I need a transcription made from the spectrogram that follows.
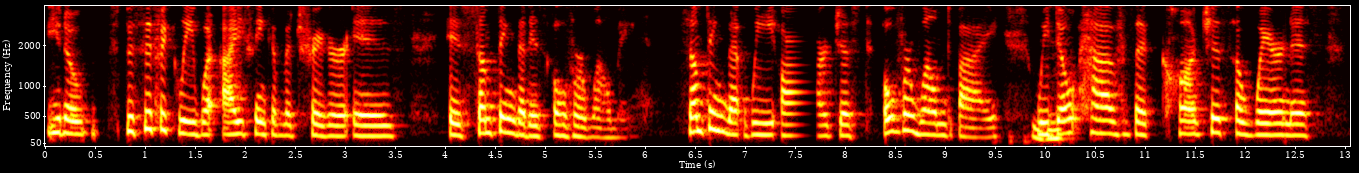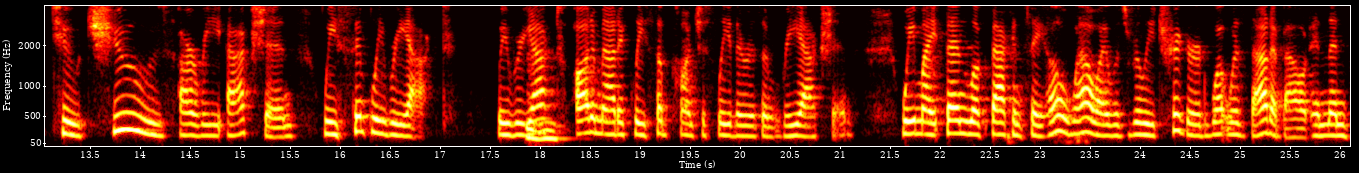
you know, specifically what I think of a trigger is is something that is overwhelming. Something that we are just overwhelmed by. Mm-hmm. We don't have the conscious awareness to choose our reaction. We simply react. We react mm-hmm. automatically, subconsciously. There is a reaction we might then look back and say, oh, wow, I was really triggered. What was that about? And then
